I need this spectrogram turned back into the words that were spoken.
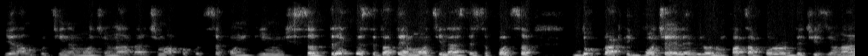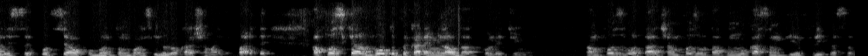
eram puțin emoționat, dar ce m-a făcut să continui și să trec peste toate emoțiile astea, să pot să duc practic vocea elevilor în fața forurilor decizionale, să pot să iau cuvântul în Consiliul Local și mai departe, a fost chiar votul pe care mi l-au dat colegii mei am fost votat și am fost votat nu ca să-mi fie frică să,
